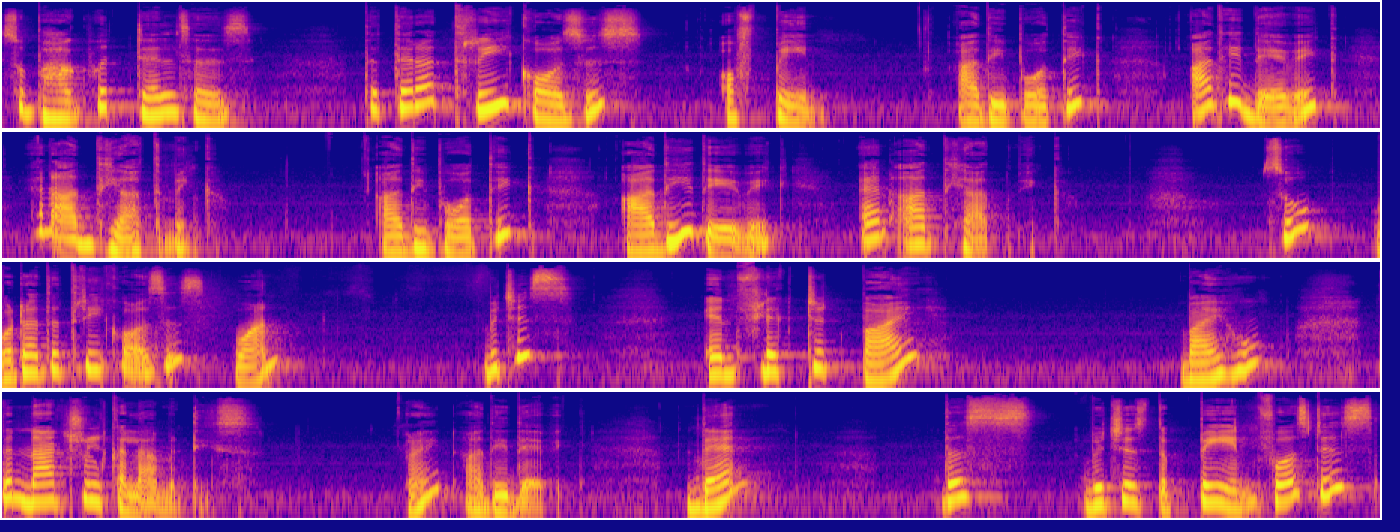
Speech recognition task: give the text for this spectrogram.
so Bhagwat tells us are three causes of pain Adi Bhautik, Adi Devik, and Adhyatmik. Adi Bhautik, Adi Devik, and Adhyatmik. So, what are the three causes? One, which is inflicted by by whom? The natural calamities, right? Adi Devik. Then this which is the pain first is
